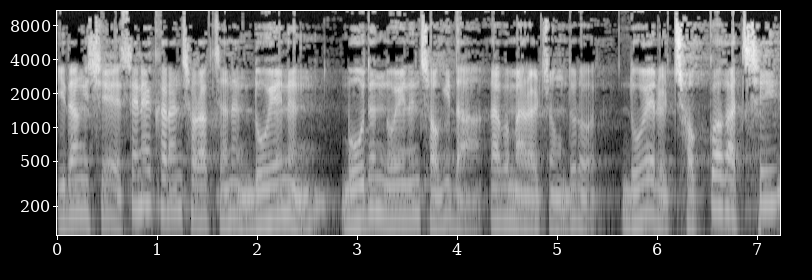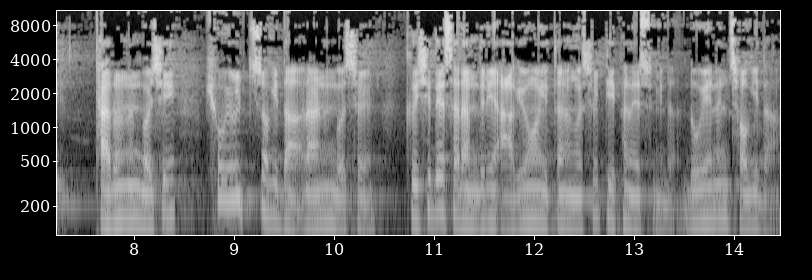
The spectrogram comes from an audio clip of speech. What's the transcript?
이 당시에 세네카란 철학자는 노예는 모든 노예는 적이다라고 말할 정도로 노예를 적과 같이 다루는 것이 효율적이다라는 것을 그 시대 사람들이 악용하고 있다는 것을 비판했습니다. 노예는 적이다.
